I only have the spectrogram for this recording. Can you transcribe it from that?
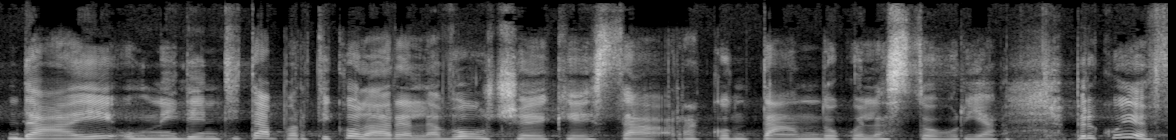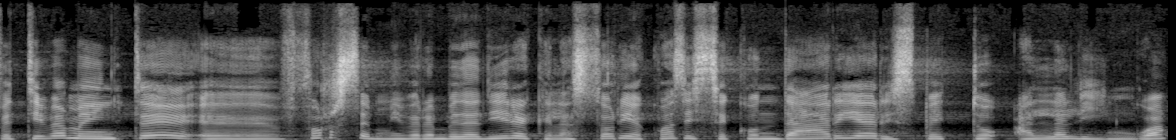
dai un'identità particolare alla voce che sta raccontando quella storia. Per cui effettivamente eh, forse mi verrebbe da dire che la storia è quasi secondaria rispetto alla lingua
